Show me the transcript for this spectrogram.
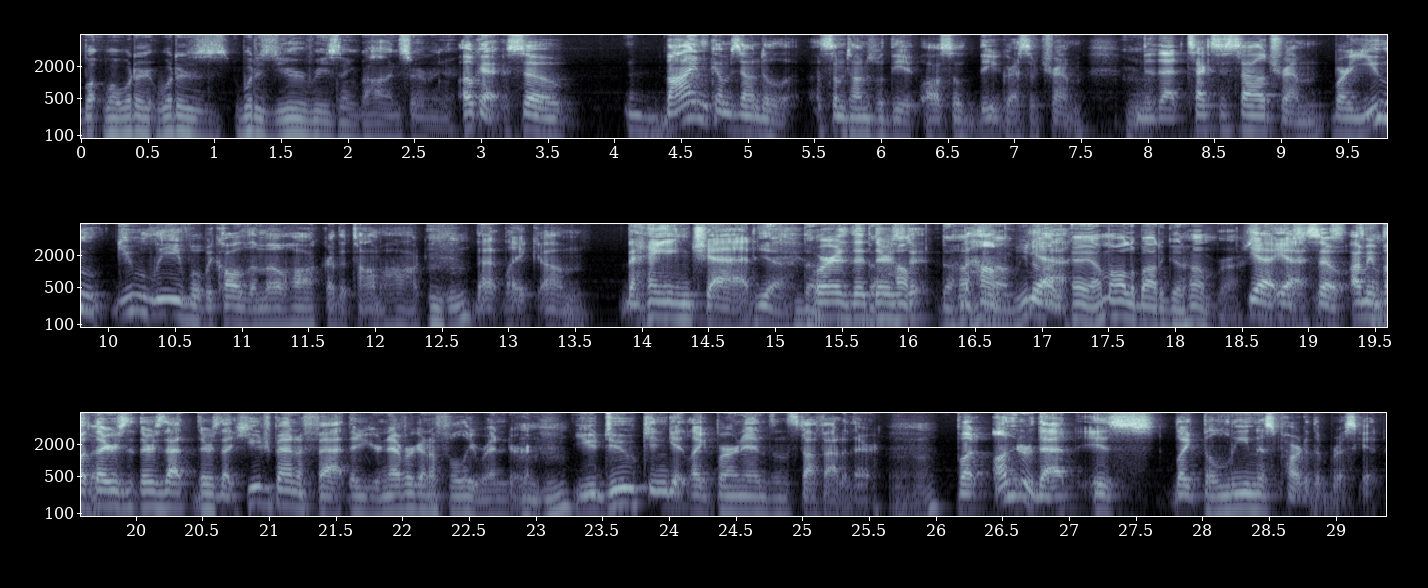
What what are what is what is your reasoning behind serving it? Okay, so mine comes down to sometimes with the also the aggressive trim, that Texas style trim where you you leave what we call the mohawk or the tomahawk, that like um the hanging chad. Yeah. The, whereas the, there's hump, the, the the hump. hump. You know, yeah. hey, I'm all about a good hump, bro. Yeah, yeah. Let's- So let's- I mean, but say- there's there's that there's that huge band of fat that you're never gonna fully render. Mm-hmm. You do can get like burn ins and stuff out of there, but under that is like the leanest part of the brisket.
